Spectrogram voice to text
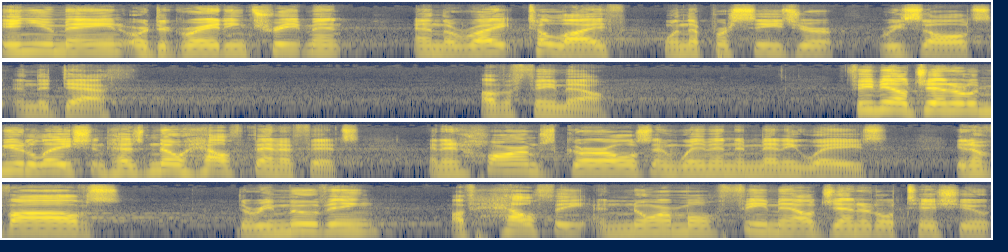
inhumane, or degrading treatment, and the right to life when the procedure results in the death of a female. Female genital mutilation has no health benefits, and it harms girls and women in many ways. It involves the removing of healthy and normal female genital tissue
